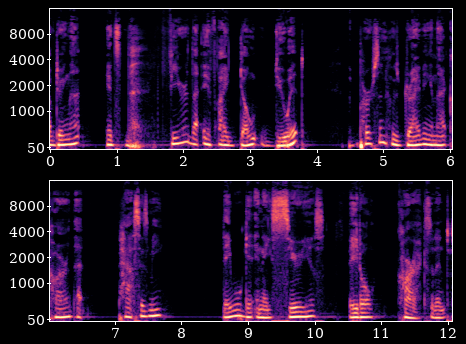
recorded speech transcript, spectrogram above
of doing that, it's the fear that if I don't do it, the person who's driving in that car that passes me, they will get in a serious, fatal car accident.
